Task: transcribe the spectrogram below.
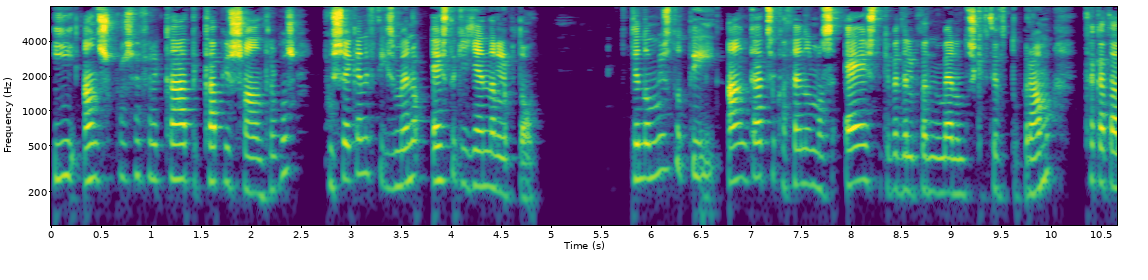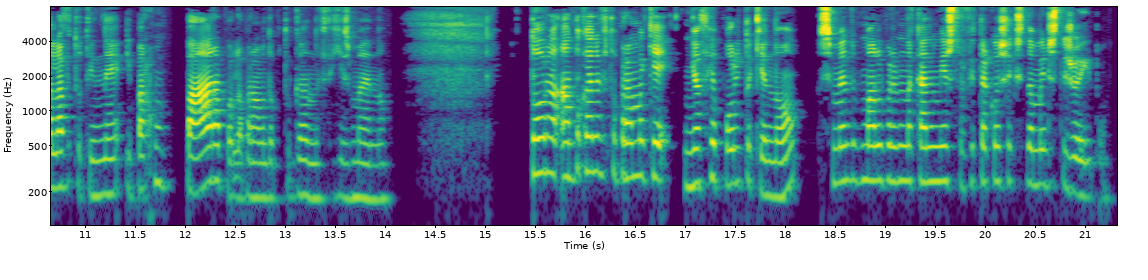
ή αν σου προσέφερε κάτι κάποιος άνθρωπος που σε έκανε ευτυχισμένο έστω και για ένα λεπτό. Και νομίζω ότι αν κάτσει ο καθένας μας έστω και πέντε λεπτά την ημέρα να το σκεφτεί αυτό το πράγμα, θα καταλάβει ότι ναι, υπάρχουν πάρα πολλά πράγματα που τον κάνουν ευτυχισμένο. Τώρα, αν το κάνει αυτό το πράγμα και νιώθει απόλυτο κενό, σημαίνει ότι μάλλον πρέπει να κάνει μια στροφή 360 μοίρε στη ζωή του.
